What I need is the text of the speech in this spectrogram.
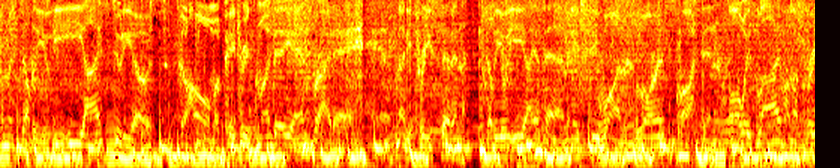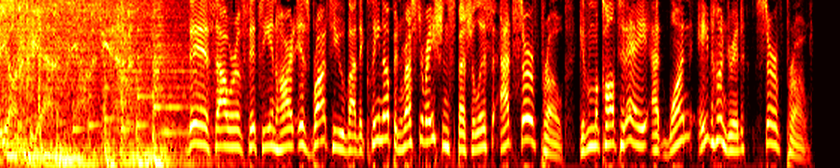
From the WEEI studios, the home of Patriots Monday and Friday. 93.7 WEEI FM and HD1, Lawrence, Boston. Always live on the free Audacy app. This hour of Fitzy and Hart is brought to you by the cleanup and restoration specialists at ServPro. Give them a call today at 1 800 ServPro.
